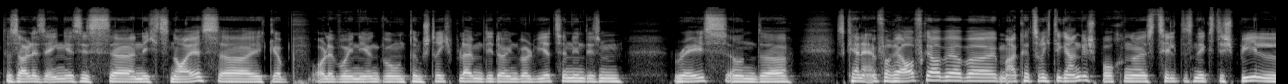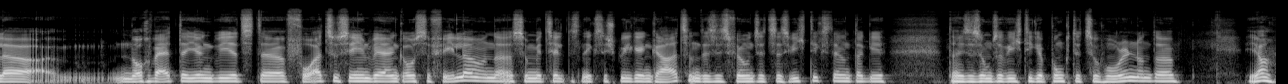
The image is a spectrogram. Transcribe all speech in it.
Dass alles eng ist, ist äh, nichts Neues. Äh, ich glaube, alle wollen irgendwo unterm Strich bleiben, die da involviert sind in diesem Race. Und es äh, ist keine einfache Aufgabe, aber Marc hat es richtig angesprochen. Es zählt das nächste Spiel. Äh, noch weiter irgendwie jetzt äh, vorzusehen, wäre ein großer Fehler. Und äh, somit zählt das nächste Spiel gegen Graz. Und das ist für uns jetzt das Wichtigste. Und da, da ist es umso wichtiger, Punkte zu holen. Und äh, ja,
